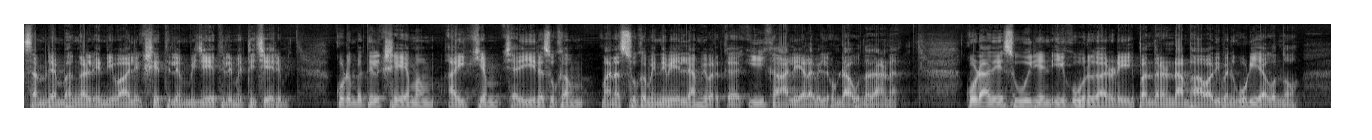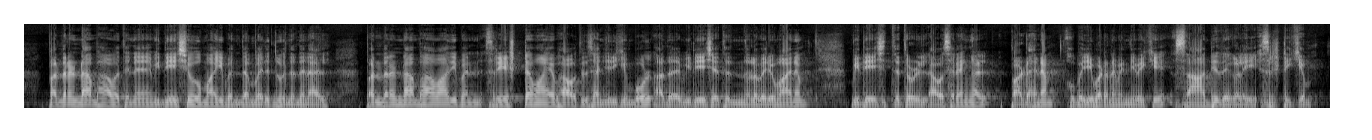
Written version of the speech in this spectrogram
സംരംഭങ്ങൾ എന്നിവ ലക്ഷ്യത്തിലും വിജയത്തിലും എത്തിച്ചേരും. കുടുംബത്തിൽ ക്ഷേമം ഐക്യം ശരീരസുഖം മനസ്സുഖം എന്നിവയെല്ലാം ഇവർക്ക് ഈ കാലയളവിൽ ഉണ്ടാകുന്നതാണ് കൂടാതെ സൂര്യൻ ഈ കൂറുകാരുടെ പന്ത്രണ്ടാം ഭാവാധിപൻ കൂടിയാകുന്നു. പന്ത്രണ്ടാം ഭാവത്തിന് വിദേശവുമായി ബന്ധം വരുന്നു എന്നതിനാൽ പന്ത്രണ്ടാം ഭാവാധിപൻ ശ്രേഷ്ഠമായ ഭാവത്തിൽ സഞ്ചരിക്കുമ്പോൾ അത് വിദേശത്ത് നിന്നുള്ള വരുമാനം വിദേശത്തെ തൊഴിൽ അവസരങ്ങൾ പഠനം ഉപരിപഠനം എന്നിവയ്ക്ക് സാധ്യതകളെ സൃഷ്ടിക്കും.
